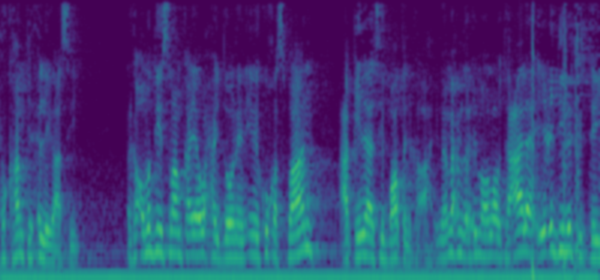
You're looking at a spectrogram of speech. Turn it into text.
xukaamtii xilligaasi. Marka ummaddii islaamka ayaa waxay dooneen inay ku qasbaan caqiidadaasi baatilka ah. Imaam axmed raximah llahu tacaala iyo ciddii la jirtay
